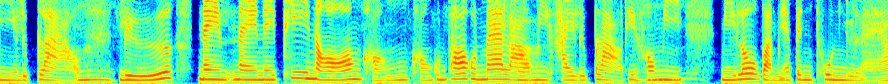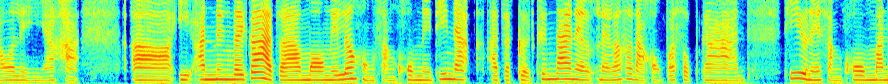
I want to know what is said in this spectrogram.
มีหรือเปล่าอืมหรือในในในพี่น้องของของคุณพ่อคุณแม่เราค่ะมีใครหรือเปล่าที่เขาอืมมีมีโรคแบบเนี้ยเป็นทุนอยู่แล้วอะไรอย่างเงี้ยค่ะ อ่าอีกอันนึงเลยก็อาจจะมองในเรื่องของสังคมในที่เนี้ยอาจจะเกิดขึ้นได้ในในลักษณะของประสบการณ์ ที่อยู่ในสังคมมัน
